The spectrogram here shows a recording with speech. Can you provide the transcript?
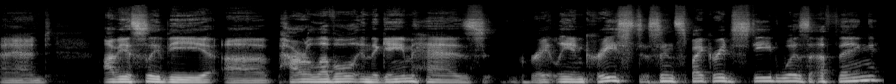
And obviously, the uh, power level in the game has greatly increased since Spikeridged Steed was a thing,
